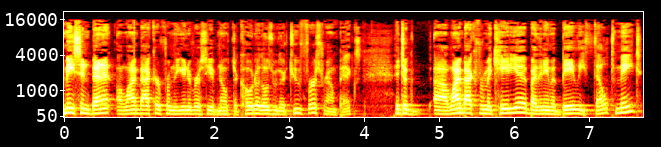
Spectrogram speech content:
Mason Bennett, a linebacker from the University of North Dakota. Those were their two first round picks. They took uh, linebacker from Acadia by the name of Bailey Feltmate.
